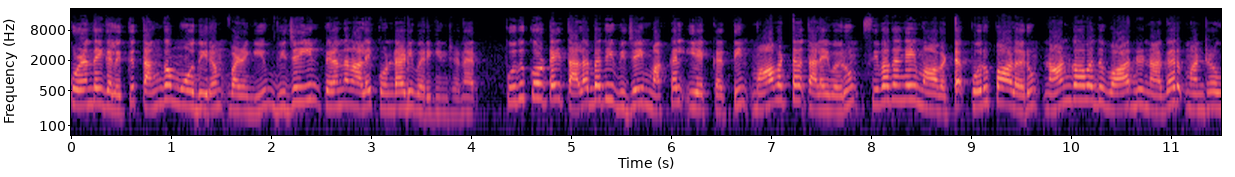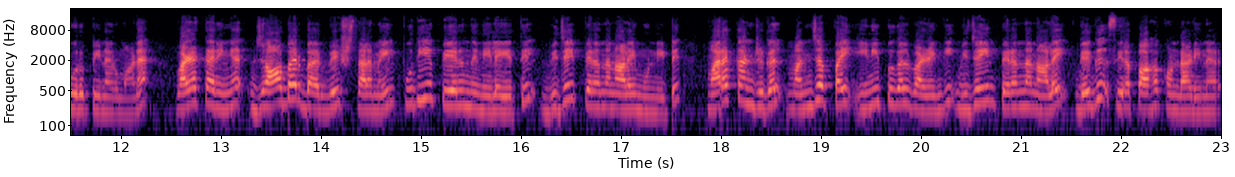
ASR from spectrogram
குழந்தைகளுக்கு தங்க மோதிரம் வழங்கியும் விஜயின் பிறந்த நாளை கொண்டாடி வருகின்றனர். புதுக்கோட்டை தளபதி விஜய் மக்கள் இயக்கத்தின் மாவட்ட தலைவரும் சிவகங்கை மாவட்ட பொறுப்பாளரும் நான்காவது வார்டு நகர் மன்ற உறுப்பினருமான வழக்கறிஞர் ஜாபர் பர்வேஷ் தலைமையில் புதிய பேருந்து நிலையத்தில் விஜய் பிறந்த நாளை முன்னிட்டு மரக்கன்றுகள் மஞ்சப்பை இனிப்புகள் வழங்கி விஜயின் பிறந்த நாளை வெகு சிறப்பாக கொண்டாடினர்.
